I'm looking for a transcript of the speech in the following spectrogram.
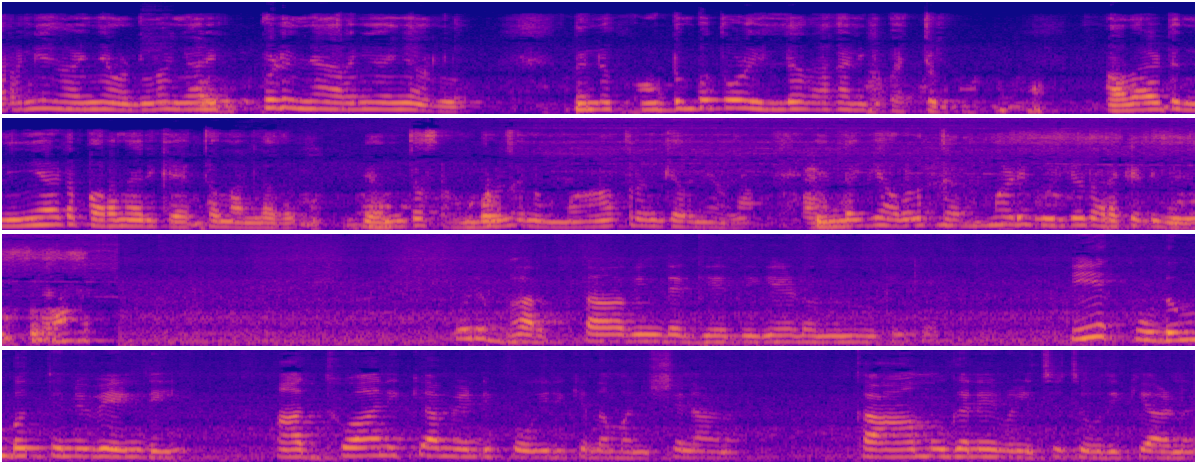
ഇറങ്ങി കഴിഞ്ഞാണല്ലോ ഞാൻ ഇപ്പോഴും ഞാൻ ഇറങ്ങി കഴിഞ്ഞാണല്ലോ. നിന്റെ കുടുംബത്തോടെ ഇല്ലാതാക്കാൻ എനിക്ക് പറ്റും. അതായിട്ട് നീയായിട്ട് പറഞ്ഞായിരിക്കും ഏറ്റവും നല്ലത്. എന്ത് സംഭവിച്ചെന്ന് മാത്രം എനിക്ക് അറിഞ്ഞാൽ ഇല്ലെങ്കിൽ അവൾ തെമ്മാടി കുഴിക്കാതെ അടക്കേണ്ടി വരും ഒരു ഭർത്താവിന്റെ ഗതികേടൊന്ന് നോക്കിക്കേ. ഈ കുടുംബത്തിനു വേണ്ടി അധ്വാനിക്കാൻ വേണ്ടി പോയിരിക്കുന്ന മനുഷ്യനാണ് കാമുകനെ വിളിച്ചു ചോദിക്കുകയാണ്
